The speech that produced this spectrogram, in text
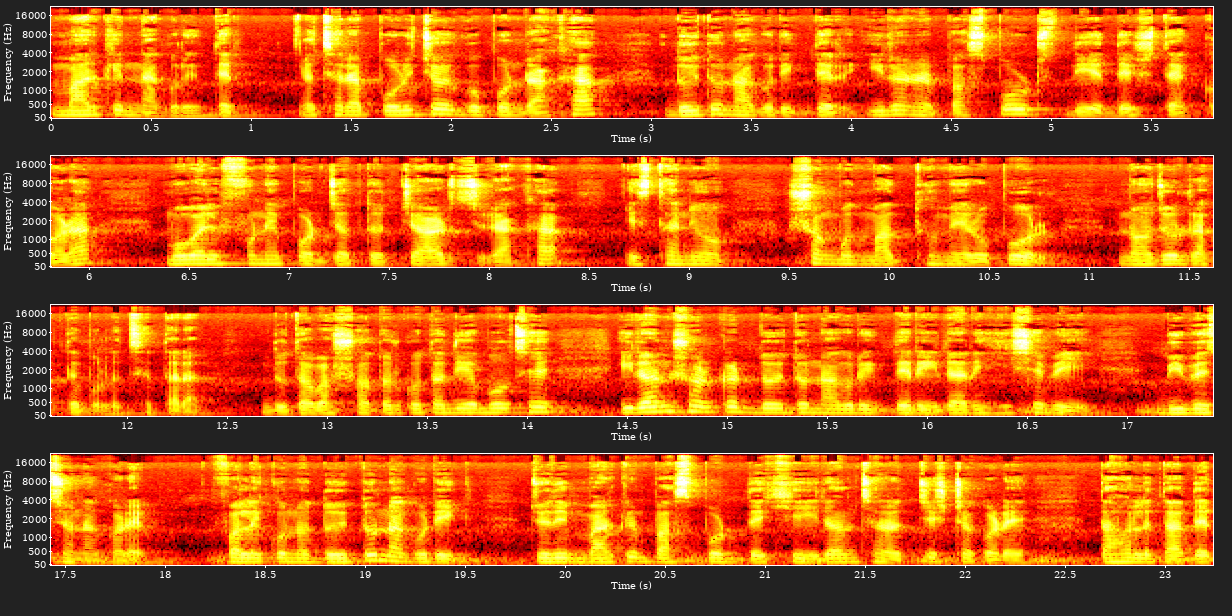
মার্কিন নাগরিকদের। এছাড়া পরিচয় গোপন রাখা, দ্বৈত নাগরিকদের ইরানের পাসপোর্ট দিয়ে দেশ ত্যাগ করা, মোবাইল ফোনে পর্যাপ্ত চার্জ রাখা, স্থানীয় সংবাদ মাধ্যমের ওপর নজর রাখতে বলেছে তারা। দূতাবাস সতর্কতা দিয়ে বলছে, ইরান সরকার দ্বৈত নাগরিকদের ইরানি হিসেবেই বিবেচনা করে। ফলে কোনো দ্বৈত নাগরিক যদি মার্কিন পাসপোর্ট দেখিয়ে ইরান ছাড়ার চেষ্টা করে, তাহলে তাদের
